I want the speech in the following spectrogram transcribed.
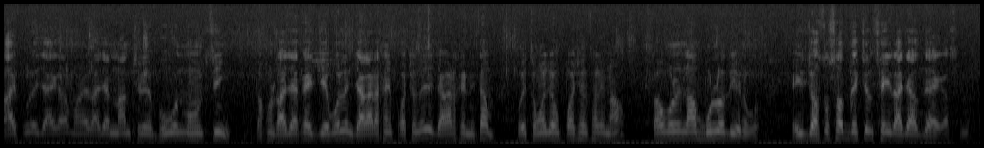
রায়পুরের জায়গা মানে রাজার নাম ছিলেন ভুবন মোহন সিং। তখন রাজাকে যে বললেন জায়গাটাখানি পছন্দ হয়েছে জায়গাটাখানি নিতাম। ওই তোমার যখন পছন্দ তাহলে নাও। তখন বললেন নাম মূল্য দিয়ে নেব। এই যত সব দেখছেন, সেই রাজার জায়গা সমস্ত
